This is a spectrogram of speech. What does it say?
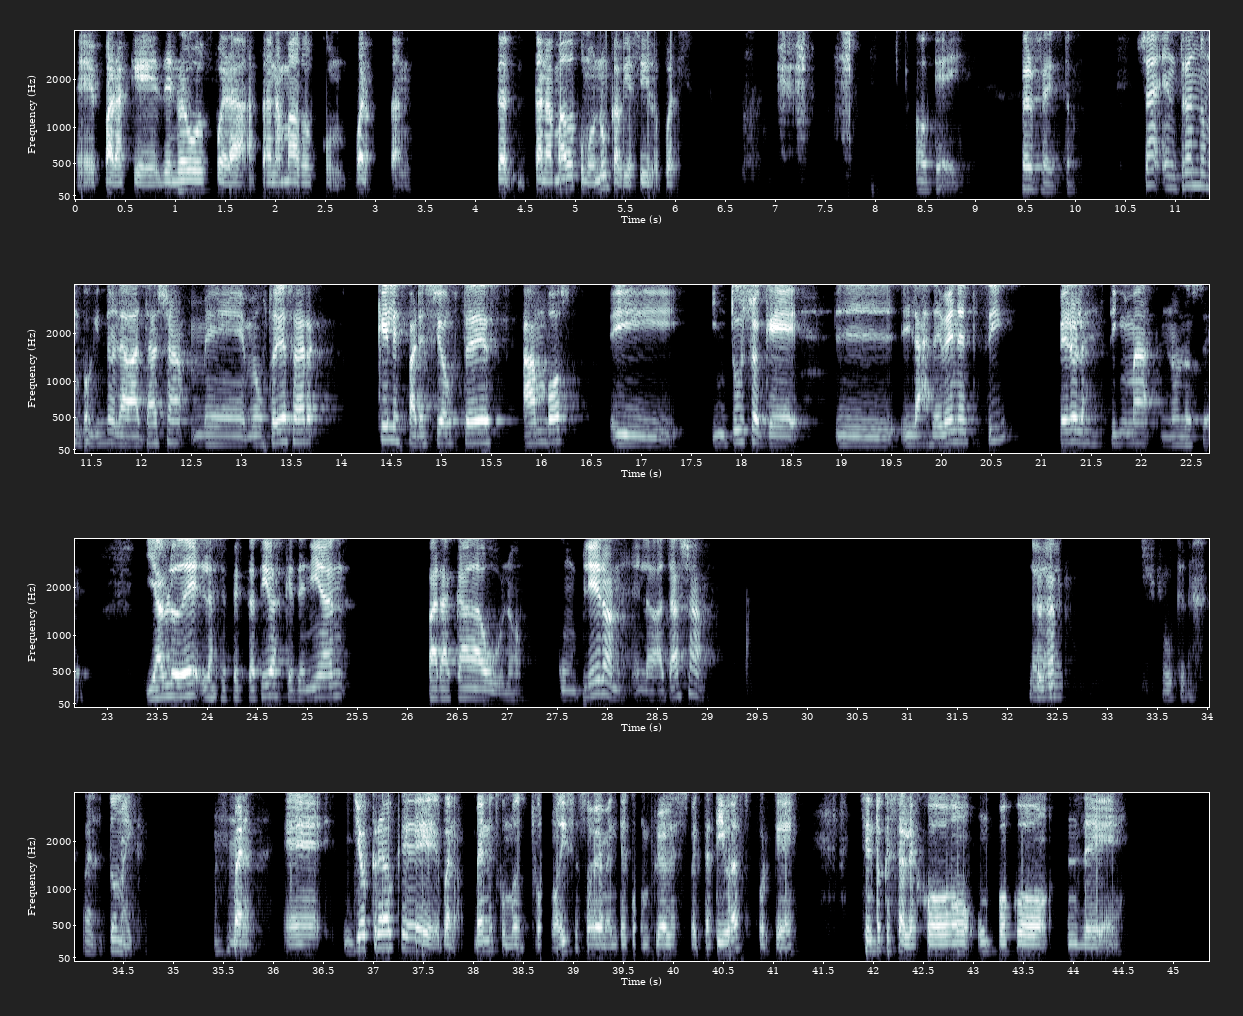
eh, para que de nuevo fuera tan amado como, bueno, tan, tan, amado como nunca había sido, pues. Ok, perfecto. Ya entrando un poquito en la batalla, me, gustaría saber qué les pareció a ustedes ambos y intuyo que las de Bennett sí, pero las de Stigma no lo sé. Y hablo de las expectativas que tenían para cada uno. ¿Cumplieron en la batalla? Bueno, tú, Mike. Bueno, eh, yo creo que, bueno, Bennett, como, como dices, obviamente cumplió las expectativas porque siento que se alejó un poco de,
